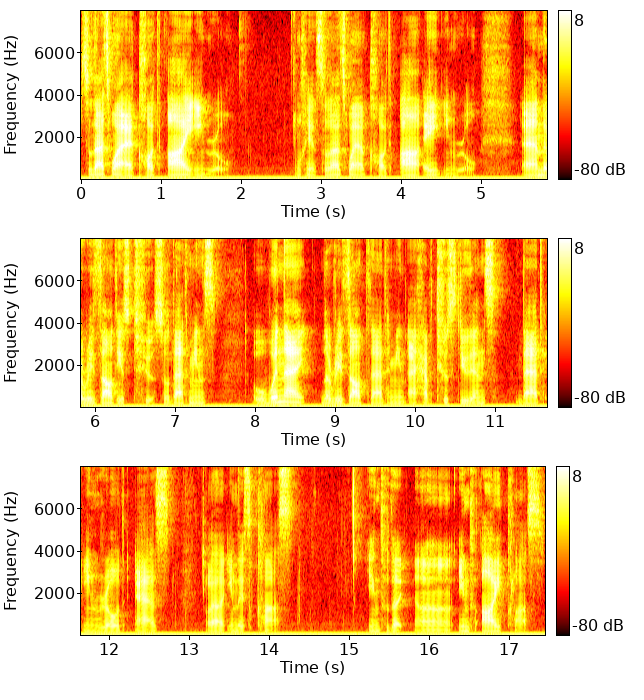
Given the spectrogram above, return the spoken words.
So that's why I called I enroll. Okay, so that's why I called RA enroll. And the result is 2. So that means when I, the result that I mean I have two students that enrolled as uh, in this class into the uh, into I class.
